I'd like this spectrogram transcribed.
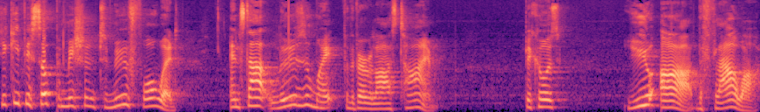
You give yourself permission to move forward and start losing weight for the very last time. Because you are the flower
